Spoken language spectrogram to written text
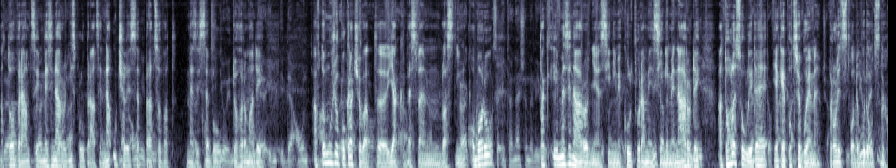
a to v rámci mezinárodní spolupráce. Naučili se pracovat mezi sebou dohromady a v tom můžou pokračovat jak ve svém vlastním oboru, tak i mezinárodně s jinými kulturami, s jinými národy. A tohle jsou lidé, jaké potřebujeme pro lidstvo do budoucna.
